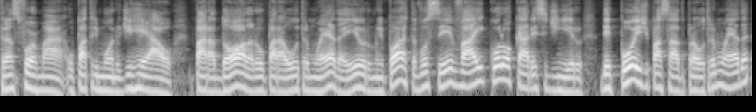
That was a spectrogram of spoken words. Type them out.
transformar o patrimônio de real para dólar ou para outra moeda, euro, não importa, você vai colocar esse dinheiro depois de passado para outra moeda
